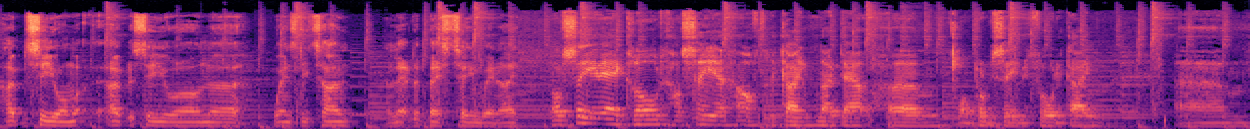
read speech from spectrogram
Hope to see you on. Hope to see you on uh, Wednesday, Tone, and let the best team win, eh? I'll see you there, Claude. I'll see you after the game, no doubt. Um, I'll probably see you before the game um,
